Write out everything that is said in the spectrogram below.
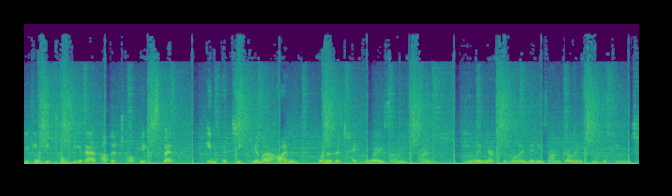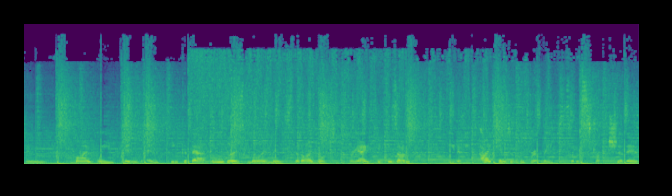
we can keep talking about other topics but in particular i'm one of the takeaways i'm i'm feeling at the moment is i'm going to look into my week and and think about all those moments that i want to create because i'm you know, I can deliberately sort of structure that,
